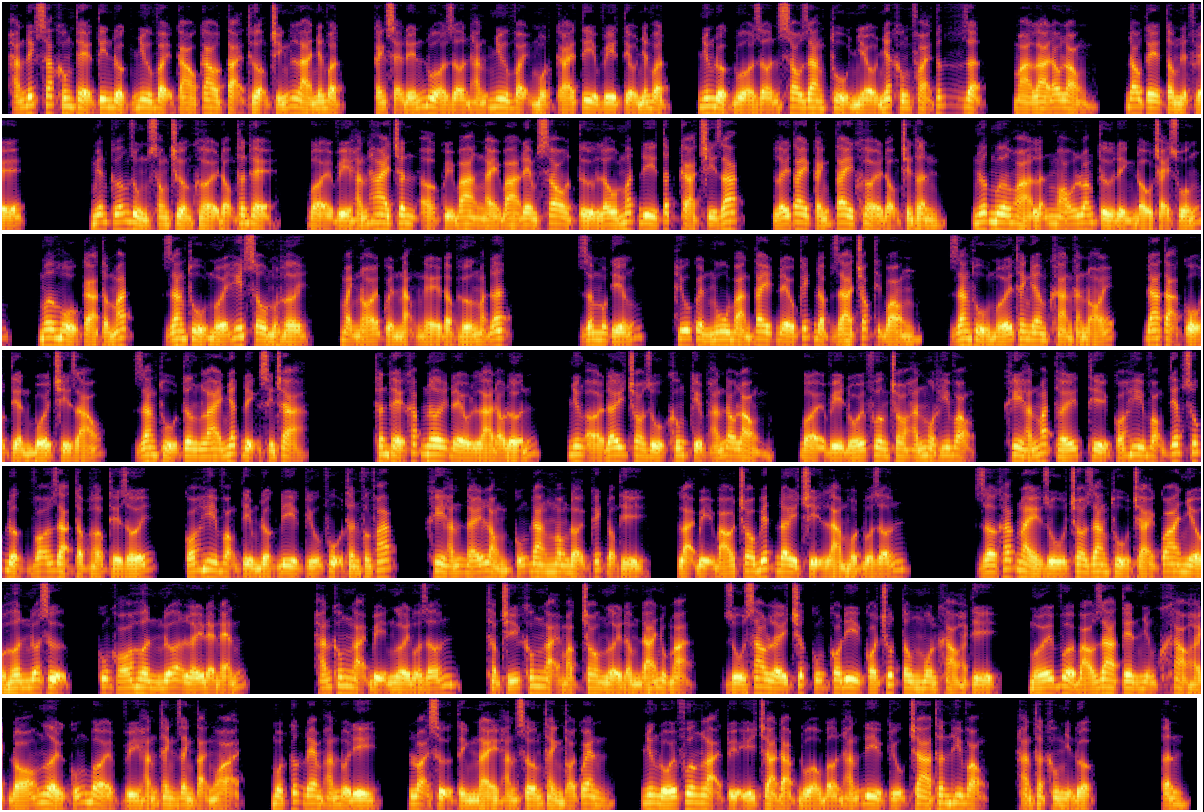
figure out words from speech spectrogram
Hắn đích xác không thể tin được như vậy cao cao tại thượng chính là nhân vật, cánh sẽ đến đùa giỡn hắn như vậy một cái tivi tiểu nhân vật, nhưng được đùa giỡn sau giang thủ nhiều nhất không phải tức giận, mà là đau lòng, đau tê tâm liệt phế. Miễn cưỡng dùng song trưởng khởi động thân thể, bởi vì hắn hai chân ở quý ba ngày ba đêm sau từ lâu mất đi tất cả chi giác lấy tay cánh tay khởi động trên thân, nước mưa hòa lẫn máu loang từ đỉnh đầu chảy xuống, mơ hồ cả tầm mắt, giang thủ mới hít sâu một hơi, mạnh nói quyền nặng nghề đập hướng mặt đất. Dâm một tiếng, hữu quyền mu bàn tay đều kích đập ra chóc thịt bong, giang thủ mới thanh âm khàn khàn nói, đa tạ cổ tiền bối chỉ giáo, giang thủ tương lai nhất định xin trả. Thân thể khắp nơi đều là đau đớn, nhưng ở đây cho dù không kịp hắn đau lòng, bởi vì đối phương cho hắn một hy vọng, khi hắn mắt thấy thì có hy vọng tiếp xúc được võ giả tập hợp thế giới, có hy vọng tìm được đi cứu phụ thân phương pháp, khi hắn đáy lòng cũng đang mong đợi kích động thì lại bị báo cho biết đây chỉ là một đùa giỡn giờ khác này dù cho giang thủ trải qua nhiều hơn nữa sự, cũng khó hơn nữa lấy đè nén. Hắn không ngại bị người đùa giỡn, thậm chí không ngại mặc cho người đấm đá nhục mạ, dù sao lấy trước cũng có đi có chút tông môn khảo hạch thì, mới vừa báo ra tên những khảo hạch đó người cũng bởi vì hắn thanh danh tại ngoại, một cước đem hắn đuổi đi, loại sự tình này hắn sớm thành thói quen, nhưng đối phương lại tùy ý trà đạp đùa bỡn hắn đi cứu cha thân hy vọng, hắn thật không nhịn được. Ân.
